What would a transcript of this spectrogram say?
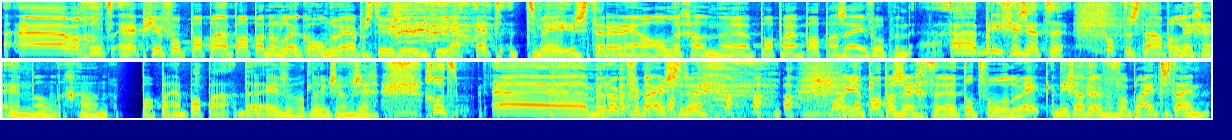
Eh, maar goed, heb je voor papa en papa nog leuke onderwerpen? Stuur ze in via het 2 sterrenl. Dan gaan eh, papa en papa ze even op een eh, briefje zetten, op de stapel leggen. En dan gaan papa en papa er even wat leuks over zeggen. Goed, bedankt voor het luisteren. En papa zegt tot volgende week. Die gaat even van Pleitenstein.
